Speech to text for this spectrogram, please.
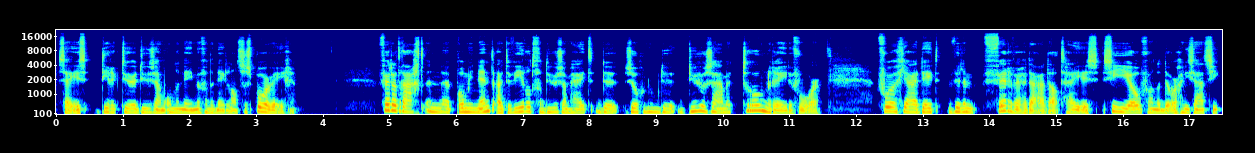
Zij is directeur duurzaam ondernemen van de Nederlandse Spoorwegen. Verder draagt een uh, prominent uit de wereld van duurzaamheid de zogenoemde duurzame troonrede voor. Vorig jaar deed Willem Verwerda dat. Hij is CEO van de organisatie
